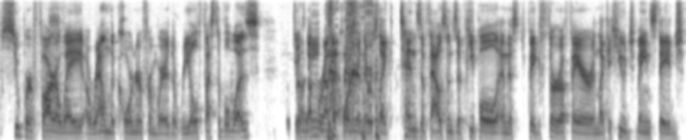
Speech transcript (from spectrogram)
super far away around the corner from where the real festival was, which was Oh, up neat. around the corner. And there was like tens of thousands of people and this big thoroughfare and like a huge main stage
